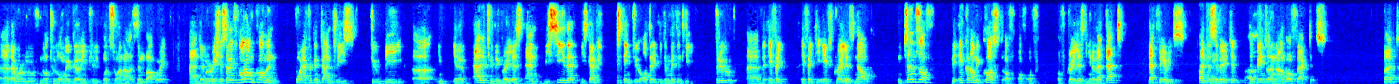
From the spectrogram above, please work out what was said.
uh, that were removed not too long ago include Botswana, Zimbabwe, and uh, Mauritius. So it's not uncommon for African countries to be uh, you know added to the grey list, and we see that these countries tend to alternate intermittently through uh, the FA, FATF's grey list. Now, in terms of the economic cost of of, of, of grey listing, you know that that that varies, okay. and the severity depends on a number of factors. But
